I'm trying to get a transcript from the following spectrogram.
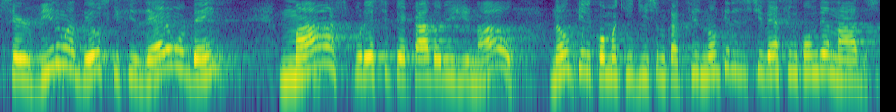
serviram a Deus, que fizeram o bem, mas por esse pecado original, não que, como aqui disse no catecismo, não que eles estivessem condenados,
